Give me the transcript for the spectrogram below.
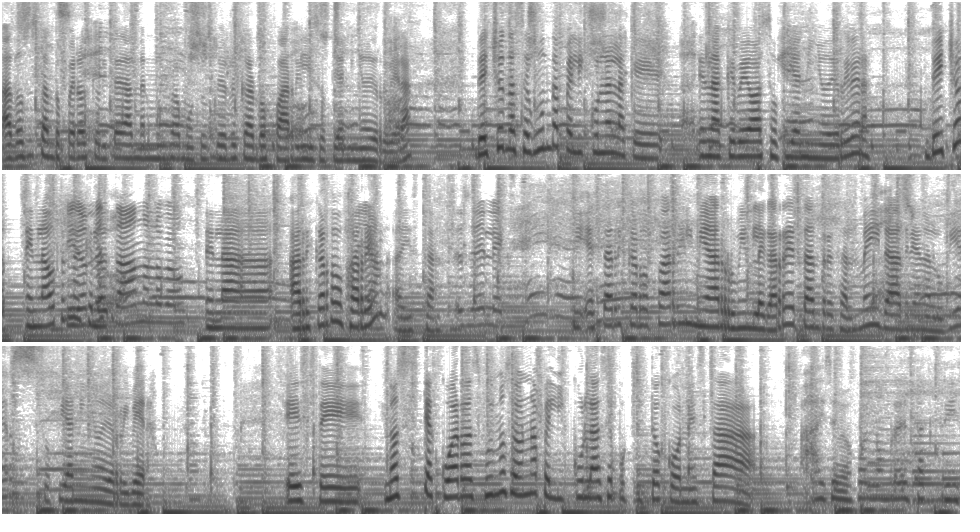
a dos estandoperos que ahorita andan muy famosos, que es Ricardo Farril y Sofía Niño de Rivera. De hecho, es la segunda película en la que, en la que veo a Sofía Niño de Rivera. De hecho, en la otra ¿Y en la que dónde lo-? No lo veo. en la a Ricardo Farril, ahí está. Es el ex. Sí, está Ricardo Farril, Mía Rubín Legarreta, Andrés Almeida, Adriana Lubier, Sofía Niño de Rivera. Este, no sé si te acuerdas, fuimos a ver una película hace poquito con esta, ay, se me fue el nombre de esta actriz.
